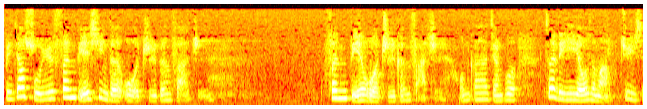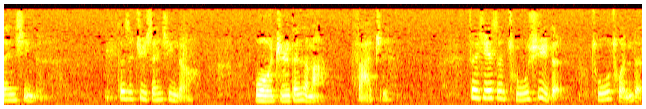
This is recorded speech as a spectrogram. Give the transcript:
比较属于分别性的我执跟法执。分别我执跟法执，我们刚刚讲过，这里有什么具身性的？这是具身性的，哦我执跟什么法执？这些是储蓄的、储存的，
